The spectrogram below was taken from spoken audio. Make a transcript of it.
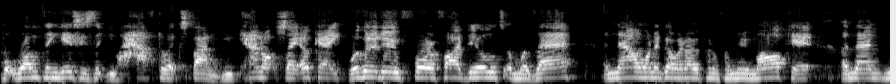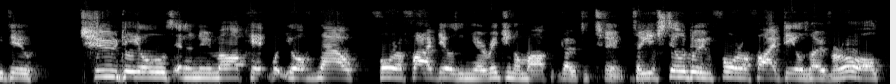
But one thing is, is that you have to expand. You cannot say, okay, we're going to do four or five deals and we're there. And now I want to go and open up a new market. And then you do two deals in a new market, but you're now four or five deals in your original market go to two. So you're still doing four or five deals overall,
